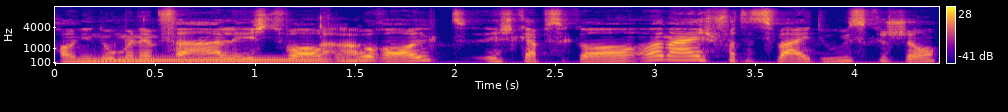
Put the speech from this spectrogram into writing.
Kann ich nur Mm, empfehlen. Ist zwar nein. uralt, ist glaube sogar, ah nein, ist von den 2000er schon.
